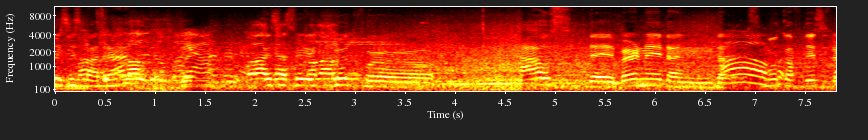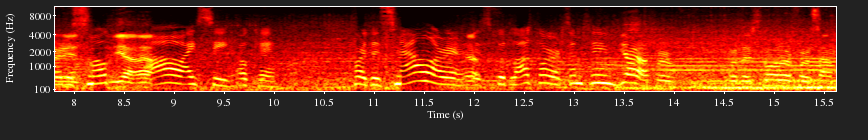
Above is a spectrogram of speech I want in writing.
this is badran Yeah. This is very good for house they burn it and the Oh, smoke of this is For very the smoke? yeah yeah. Oh, I see. Okay. For the smell or it's good luck or something? yeah for for the small or for some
